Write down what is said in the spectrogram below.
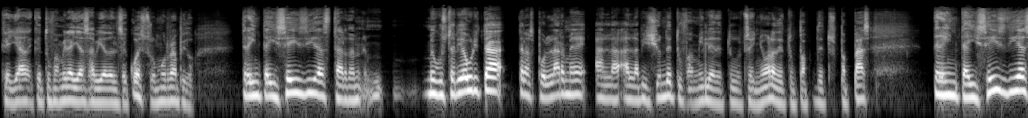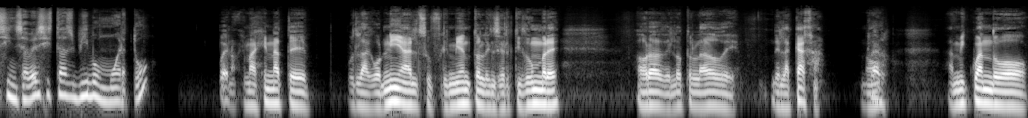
que, ya, que tu familia ya sabía del secuestro muy rápido. 36 días tardan. Me gustaría ahorita traspolarme a la, a la visión de tu familia, de tu señora, de, tu, de tus papás. 36 días sin saber si estás vivo o muerto. Bueno, imagínate pues, la agonía, el sufrimiento, la incertidumbre, ahora del otro lado de, de la caja. ¿no? Claro. A mí cuando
